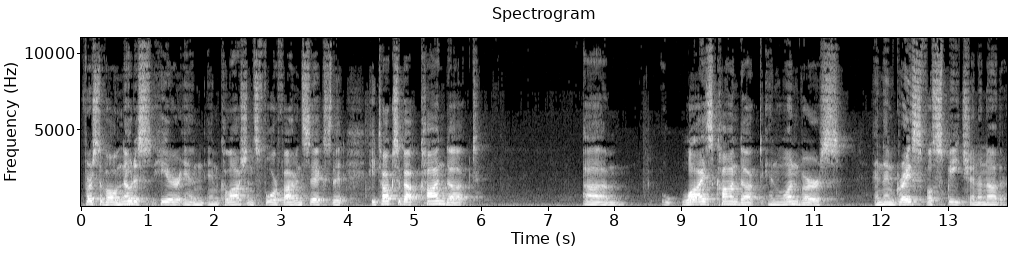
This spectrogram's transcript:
First of all, notice here in, in Colossians 4, 5, and 6 that he talks about conduct, um, wise conduct in one verse, and then graceful speech in another.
